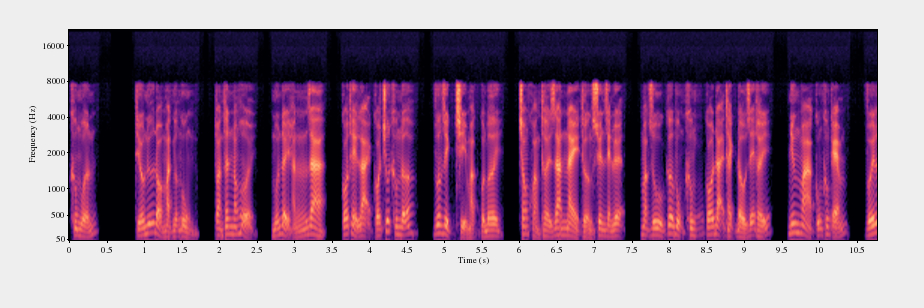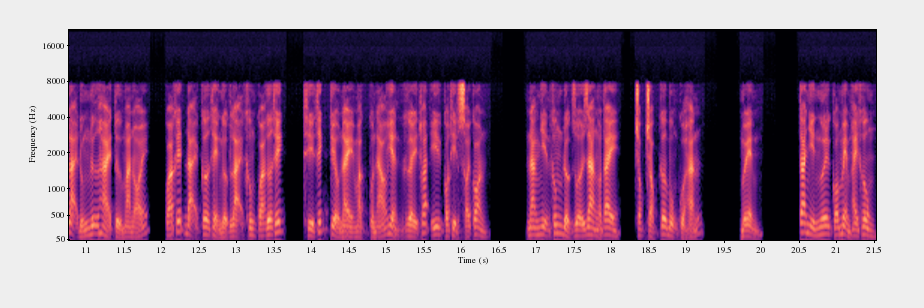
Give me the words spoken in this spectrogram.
không muốn. Thiếu nữ đỏ mặt ngượng ngủng toàn thân nóng hổi, muốn đẩy hắn ra, có thể lại có chút không nỡ, vương dịch chỉ mặc quần bơi trong khoảng thời gian này thường xuyên rèn luyện, mặc dù cơ bụng không có đại thạch đầu dễ thấy, nhưng mà cũng không kém, với lại đúng nữ hải tử mà nói, quá khết đại cơ thể ngược lại không quá ưa thích, thì thích kiểu này mặc quần áo hiện gầy thoát y có thịt sói con. Nàng nhịn không được dội ra ngón tay, chọc chọc cơ bụng của hắn. Mềm, ta nhìn ngươi có mềm hay không?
